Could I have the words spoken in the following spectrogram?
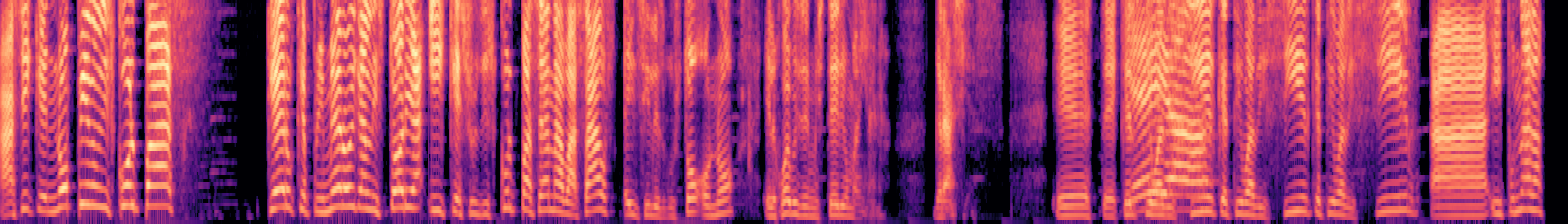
Así que no pido disculpas. Quiero que primero oigan la historia y que sus disculpas sean abasados en si les gustó o no el Jueves de Misterio mañana. Gracias. Este, ¿Qué te iba a decir? ¿Qué te iba a decir? ¿Qué te iba a decir? Ah, y pues nada,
